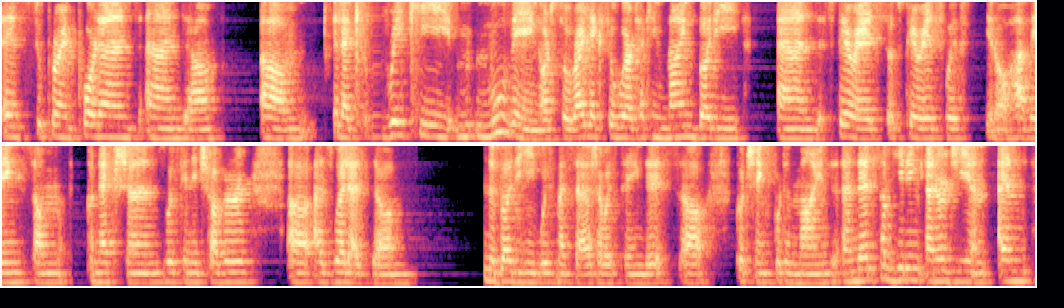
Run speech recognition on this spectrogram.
is super important and um, um, like reiki moving also right? Like so we're talking mind body and spirits, so spirits with you know having some connections within each other uh, as well as um, the body with massage. I was saying this, uh, coaching for the mind, and then some healing energy. And and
